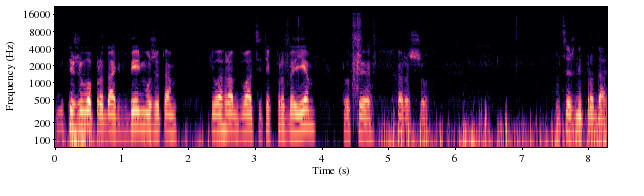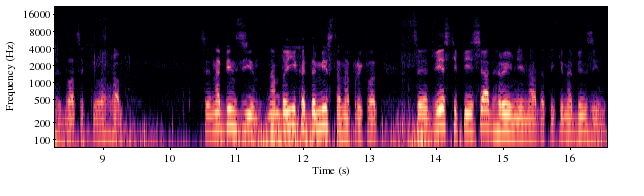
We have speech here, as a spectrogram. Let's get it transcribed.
ну, тяжело продати. В день може там кілограм 20 як продаємо, то це хорошо. Це ж не продажі 20 кілограм. Це на бензин. Нам доїхати до міста, наприклад, це 250 гривень треба тільки на бензин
